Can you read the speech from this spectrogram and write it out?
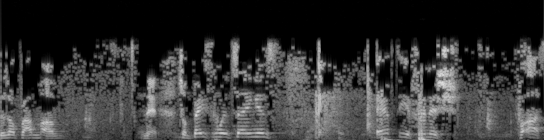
there's no problem of there. So basically what it's saying is, after you finish, for us,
